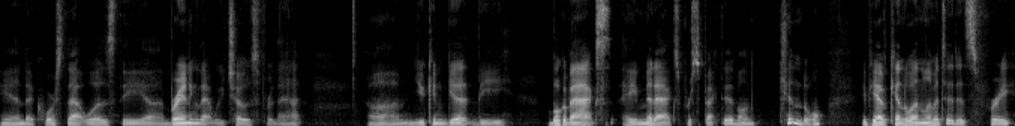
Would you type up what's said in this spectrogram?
And of course, that was the uh, branding that we chose for that. Um, you can get the Book of Acts, a mid Acts perspective on Kindle. If you have Kindle Unlimited, it's free.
